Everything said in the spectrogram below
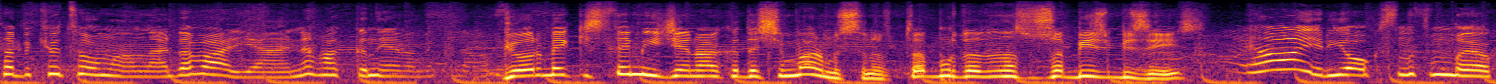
Tabii kötü olanlar da var yani. Hakkını yememek lazım. Görmek istemeyeceğin arkadaşın var mı sınıfta? Burada da nasıl olsa biz bizeyiz. E, Hayır yok sınıfımda yok.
